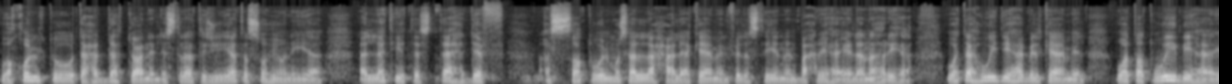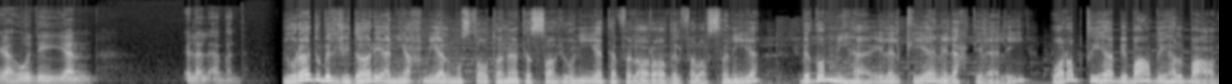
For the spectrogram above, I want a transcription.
وقلت تحدثت عن الاستراتيجيات الصهيونية التي تستهدف السطو المسلح على كامل فلسطين من بحرها إلى نهرها وتهويدها بالكامل وتطويبها يهوديا إلى الأبد. يراد بالجدار أن يحمي المستوطنات الصهيونية في الأراضي الفلسطينية بضمها إلى الكيان الاحتلالي وربطها ببعضها البعض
